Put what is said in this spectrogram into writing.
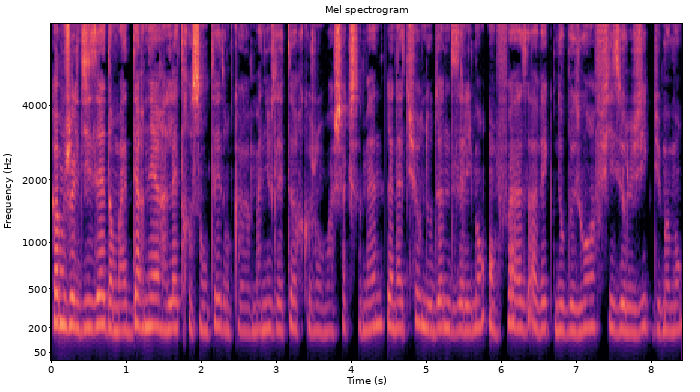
Comme je le disais dans ma dernière lettre santé, donc ma newsletter que j'envoie chaque semaine, la nature nous donne des aliments en phase avec nos besoins physiologiques du moment.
